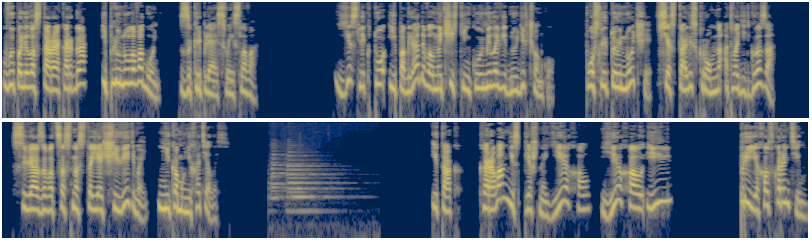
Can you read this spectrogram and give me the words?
Выпалила старая корга и плюнула в огонь, закрепляя свои слова. Если кто и поглядывал на чистенькую миловидную девчонку, после той ночи все стали скромно отводить глаза. Связываться с настоящей ведьмой никому не хотелось. Итак, Караван неспешно ехал, ехал и... Приехал в карантин.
